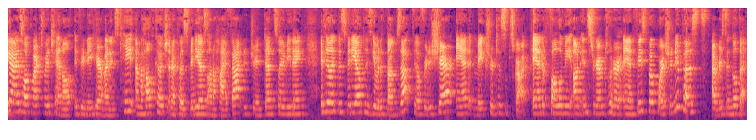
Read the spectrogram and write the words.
guys, welcome back to my channel. If you're new here, my name is Kait. I'm a health coach and I post videos on a high fat, nutrient dense way of eating. If you like this video, please give it a thumbs up, feel free to share, and make sure to subscribe. And follow me on Instagram, Twitter, and Facebook where I share new posts every single day.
